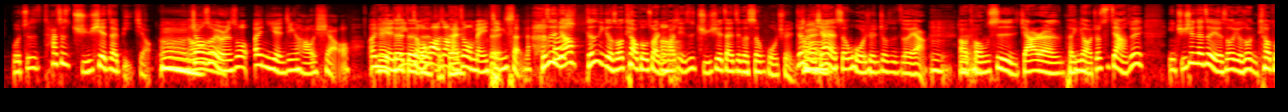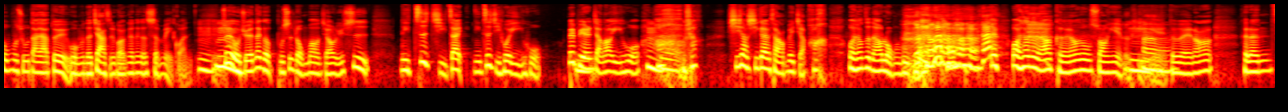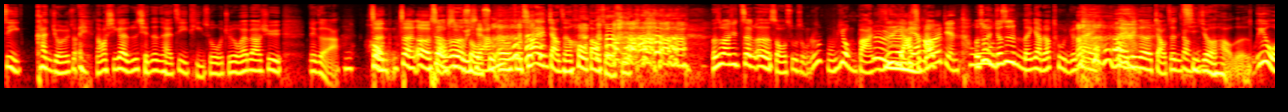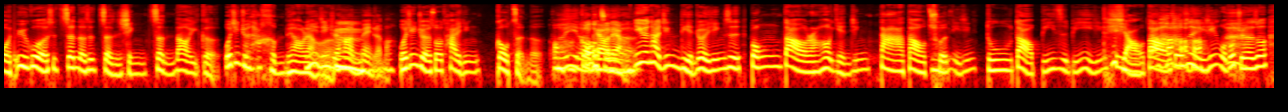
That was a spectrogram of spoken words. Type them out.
我就是它是局限在比较。嗯，嗯就像说有人说，哎，你眼睛好小哦，啊，你眼睛怎么化妆还这么没精神呢？可是 你要，可是你有时候跳脱出来，你嗯发现你是局限在这个生活圈，就你现在的生活圈就是这样。嗯，哦，对同事、家人、朋友就是这样，所以你局限在这里的时候，有时候你跳脱不出大家对我们的价值观跟那个审美观，嗯所以我觉得那个不是容貌焦虑，是你自己在你自己会疑惑，被别人讲到疑惑，嗯啊，好像膝像膝盖常常被讲，哈、我好像真的要融入欸、我好像真的要可能要用双眼皮、嗯对不对？然后可能自己看久了就说，哎、然后膝盖不是前阵子还自己提说，我觉得我要不要去那个啊正正二正手术一下颚手术？，哎、我 我差点讲成后道手术。我是不是要去正颚手术什么？我说不用吧，你只是牙齿比较好有点凸。我说你就是门牙比较凸，你就戴 戴那个矫正器就好了。因为我遇过的是真的是整形整到一个，我已经觉得她很漂亮了，你已经觉得她很美了吗？我已经觉得说她已经够整了，可以了。够漂亮。了。因为他已经脸就已经是崩到，然后眼睛大到，唇已经嘟到，鼻子鼻翼已经小到，到。就是已经我都觉得说。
